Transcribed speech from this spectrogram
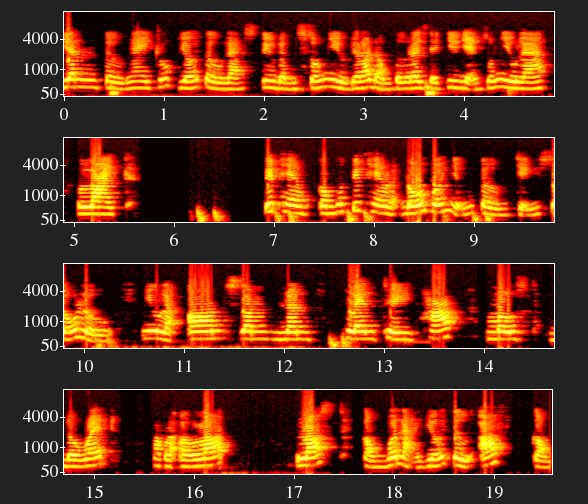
Danh từ ngay trước giới từ là student số nhiều, do đó động từ đây sẽ chia dạng số nhiều là like. Tiếp theo, công thức tiếp theo là đối với những từ chỉ số lượng như là on, some, none, plenty, half, most, the rest hoặc là a lot, lost cộng với lại giới từ of cộng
